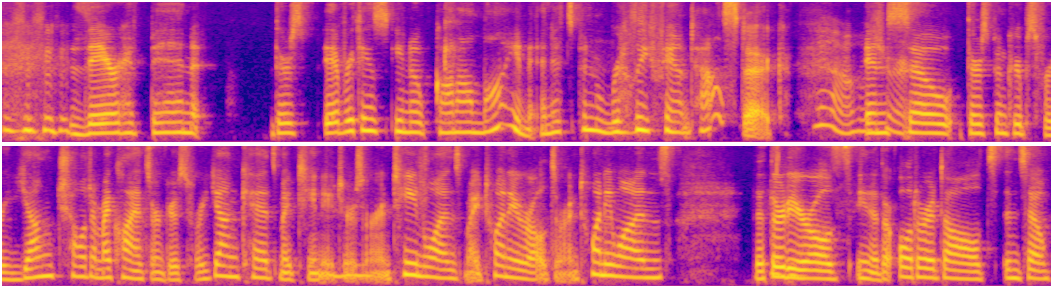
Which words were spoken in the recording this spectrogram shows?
there have been there's everything's you know gone online and it's been really fantastic yeah, oh, and sure. so there's been groups for young children my clients are in groups for young kids my teenagers Mhm. are in teen ones my 20 year olds are in 21s the Mm-hmm. 30 year olds you know they're older adults and so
